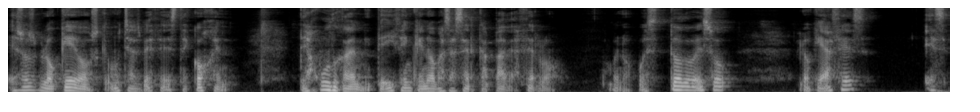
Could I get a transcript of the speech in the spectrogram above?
esos bloqueos que muchas veces te cogen, te juzgan y te dicen que no vas a ser capaz de hacerlo. Bueno, pues todo eso lo que haces es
